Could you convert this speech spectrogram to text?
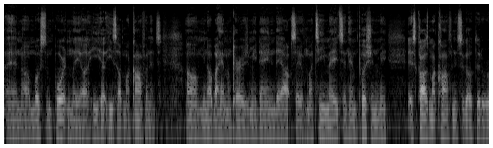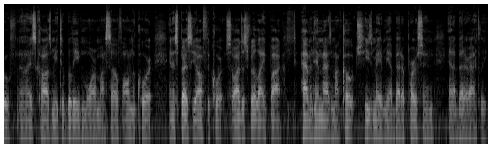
and uh, most importantly, uh, he he's helped my confidence. Um, you know, by him encouraging me day in and day out, say with my teammates, and him pushing me, it's caused my confidence to go through the roof. Uh, it's caused me to believe more in myself on the court, and especially off the court. So I just feel like by having him as my coach, he's made me a better person and a better athlete.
